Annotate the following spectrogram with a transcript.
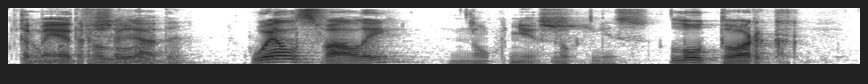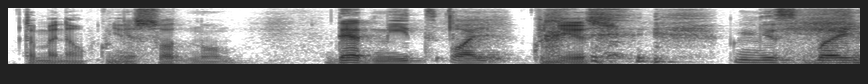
que Também uma é de valor. Wells Valley, Não conheço. não conheço. Low Torque, Também não conheço conheço. só de nome. Dead Meat, olha, Conheço. conheço bem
